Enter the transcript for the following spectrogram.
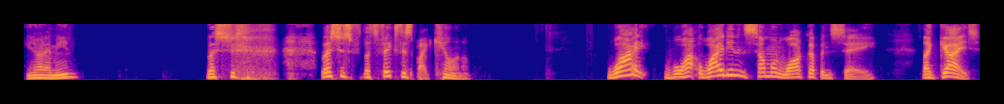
You know what I mean? Let's just let's just let's fix this by killing them. Why why why didn't someone walk up and say, like, guys,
